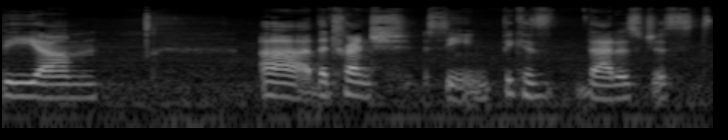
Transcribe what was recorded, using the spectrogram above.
the um uh the trench scene because that is just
